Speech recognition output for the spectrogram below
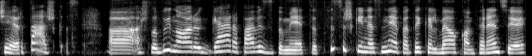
čia ir taškas. Uh, aš labai noriu gerą pavyzdį paminėti, kad visiškai neseniai apie tai kalbėjau konferencijoje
